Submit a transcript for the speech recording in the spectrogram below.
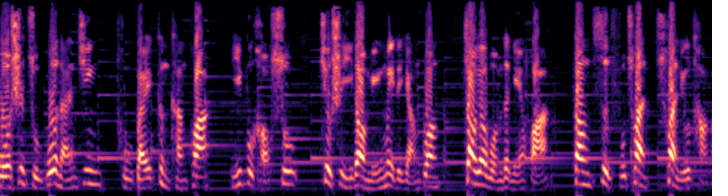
我是主播南京土白更看花，一部好书就是一道明媚的阳光，照耀我们的年华。当字符串串流淌，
